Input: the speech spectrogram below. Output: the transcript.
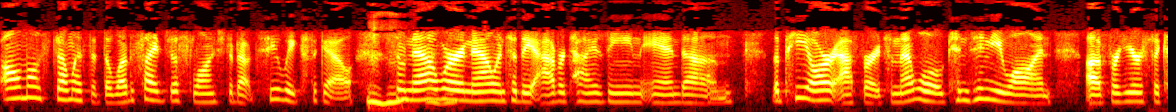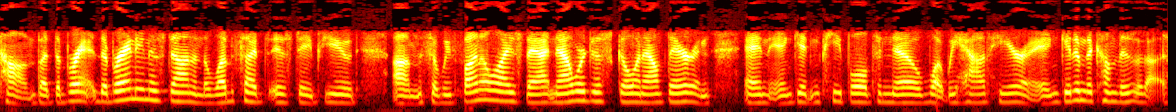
almost done with it. The website just launched about two weeks ago. Mm-hmm, so now mm-hmm. we're now into the advertising and um, the PR efforts, and that will continue on uh, for years to come. But the brand the branding is done and the website is debuted. Um, so we finalized that. Now we're just going out there and and and getting people to know what we have here and get them to come visit us.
